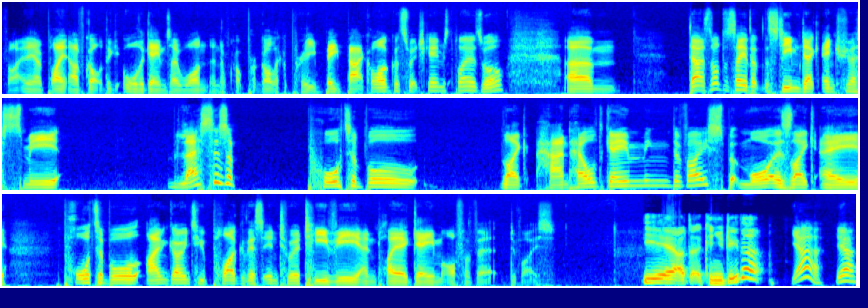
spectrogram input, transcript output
fine. You know, play, I've got the, all the games I want, and I've got, got like a pretty big backlog of Switch games to play as well. Um, that's not to say that the Steam Deck interests me less as a portable like handheld gaming device, but more as like a portable. I'm going to plug this into a TV and play a game off of it device. yeah. I can you do that? Yeah, yeah.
